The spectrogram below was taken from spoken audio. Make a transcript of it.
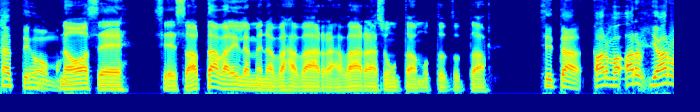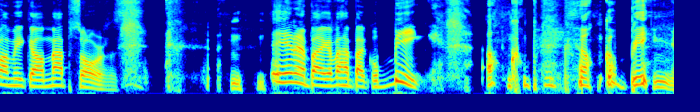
Nätti homma. No se, se saattaa välillä mennä vähän väärään, väärään suuntaan, mutta tota, täällä, arva, arva, ja arva mikä on Map Sources. Ei enempää eikä vähempää kuin Bing. onko, onko Bing?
